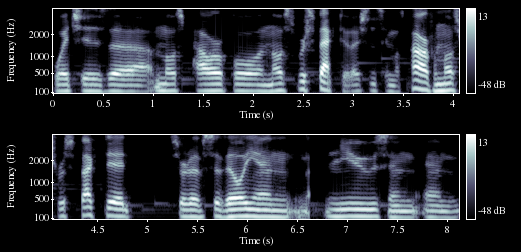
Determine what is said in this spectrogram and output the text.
which is the most powerful and most respected, I shouldn't say most powerful, most respected sort of civilian news and, and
